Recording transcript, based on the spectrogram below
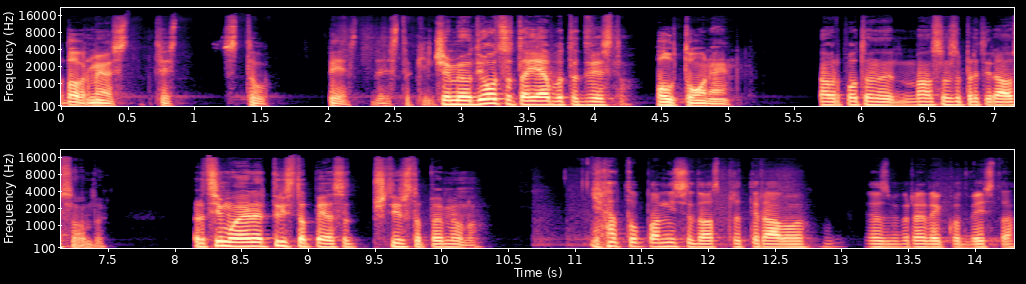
Dobro, imel je 150, 200 kg. Če me od jocota jebo, ta 200. Pol tone. Dobro, pol tone, malo sem se pretiral, sem, ampak. Recimo ene 350, 400 pa je imel. No. Ja, to pa nisi dosti pretiraval. Jaz bi rekel 200.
